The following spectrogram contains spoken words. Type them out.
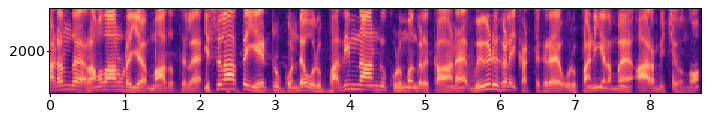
கடந்த ரமதானுடைய மாதத்தில் இஸ்லாத்தை ஏற்றுக்கொண்ட ஒரு பதினான்கு குடும்பங்களுக்கான வீடுகளை கட்டுகிற ஒரு பணியை நம்ம ஆரம்பிச்சிருந்தோம்.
